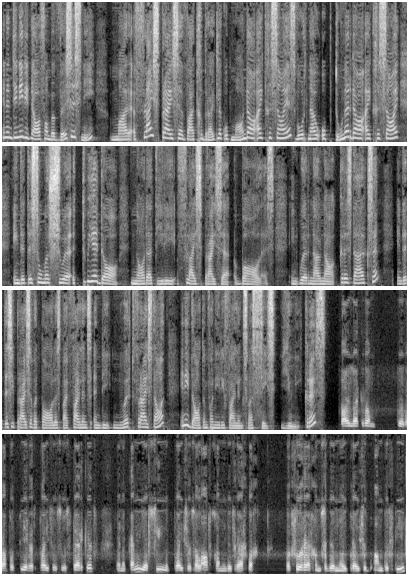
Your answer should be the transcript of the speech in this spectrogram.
En indien nie daarvan bewus is nie, maar 'n vleispryse wat gebruiklik op maandag uitgesaai is, word nou op donderdag uitgesaai en dit is sommer so 'n 2 dae nadat hierdie vleispryse behaal is. En oor nou na Chris Derksen en dit is die pryse wat behaal is by veilinge in die Noord-Vrystaat en die datum van hierdie veilinge was 6 Junie. Chris? Baie lekker om te rapporteer as pryse so sterk is en ek kan nie eers sien dat pryse sal afgaan nie. Dit is regtig 'n voorreg om sulke mooi pryse aan te stuur.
